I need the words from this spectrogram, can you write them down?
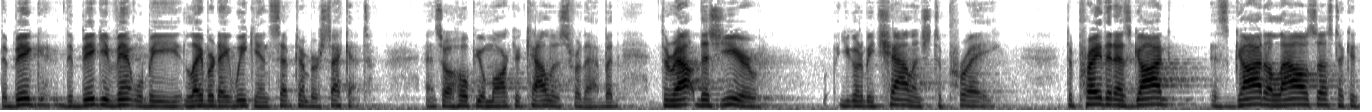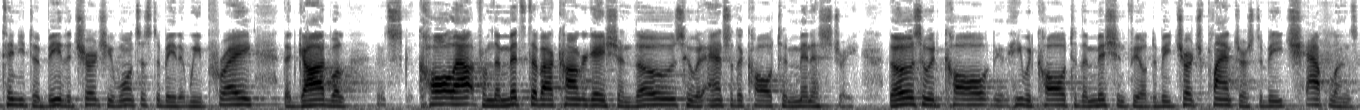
the, big, the big event will be Labor Day weekend, September 2nd. And so I hope you'll mark your calendars for that. But throughout this year, you're going to be challenged to pray. To pray that as God as God allows us to continue to be the church He wants us to be, that we pray that God will call out from the midst of our congregation those who would answer the call to ministry, those who would call, He would call to the mission field, to be church planters, to be chaplains,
